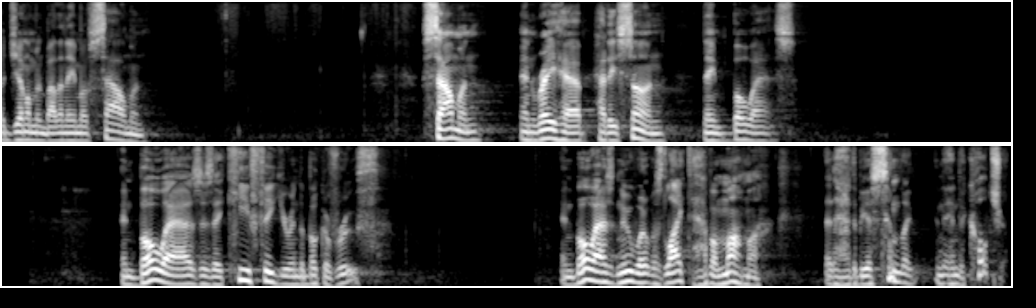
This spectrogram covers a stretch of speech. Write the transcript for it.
a gentleman by the name of Salmon. Salmon and Rahab had a son named Boaz. And Boaz is a key figure in the book of Ruth. And Boaz knew what it was like to have a mama that had to be assimilated into culture.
